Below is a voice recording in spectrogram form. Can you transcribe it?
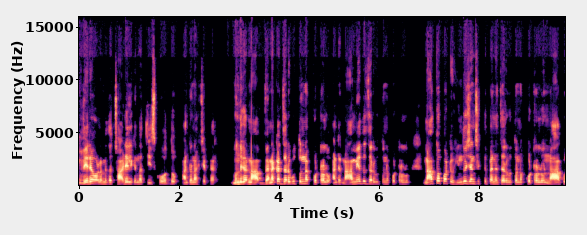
వేరే వాళ్ళ మీద చాడీల కింద తీసుకోవద్దు అంటూ నాకు చెప్పారు. ముందుగా నా వెనక జరుగుతున్న కుట్రలు అంటే నా మీద జరుగుతున్న కుట్రలు నాతో పాటు హిందూ జనశక్తి పైన జరుగుతున్న కుట్రలు నాకు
